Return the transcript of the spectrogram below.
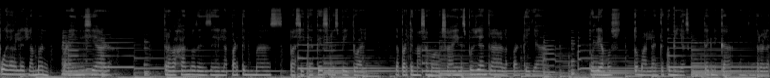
pueda darles la mano para iniciar trabajando desde la parte más básica que es lo espiritual, la parte más amorosa y después ya entrar a la parte ya podríamos tomarla entre comillas como técnica dentro de la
